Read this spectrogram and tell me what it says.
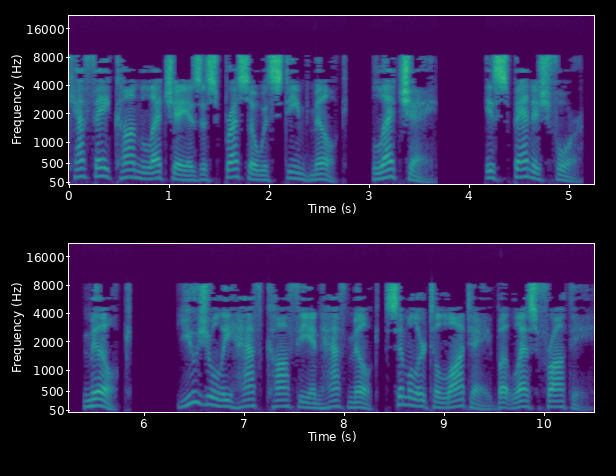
Café con leche is espresso with steamed milk. Leche is Spanish for milk, usually half coffee and half milk, similar to latte but less frothy.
